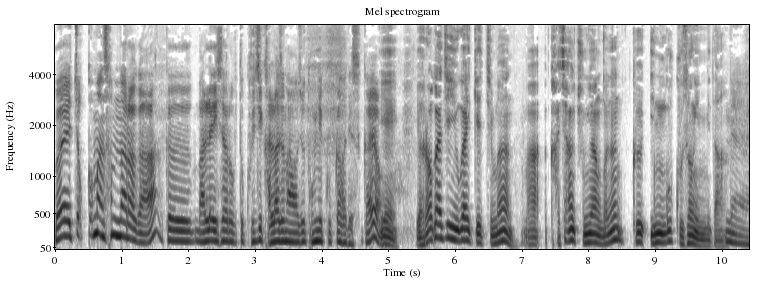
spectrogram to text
왜 조그만 섬나라가 그 말레이시아로부터 굳이 갈라져 나와가지고 독립국가가 됐을까요? 예. 여러 가지 이유가 있겠지만 가장 중요한 거는 그 인구 구성입니다. 네.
